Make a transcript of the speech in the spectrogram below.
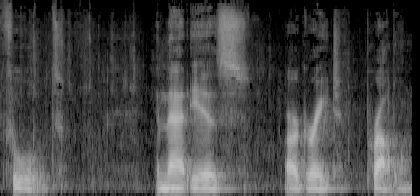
fooled. And that is our great problem.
